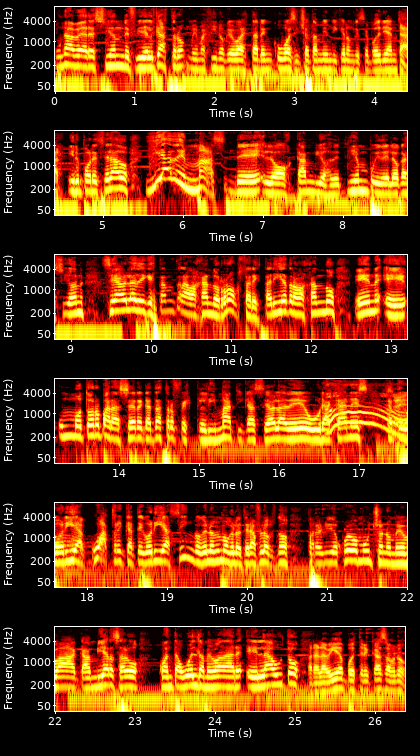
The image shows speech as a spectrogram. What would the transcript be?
una versión de Fidel Castro. Me imagino que va a estar en Cuba, si ya también dijeron que se podrían Claro. ir por ese lado. Y además de los cambios de tiempo y de locación, se habla de que están trabajando, Rockstar estaría trabajando en eh, un motor para hacer catástrofes climáticas. Se habla de huracanes Oh. categoría 4 y categoría 5, que es lo mismo que los teraflops, ¿no? Para el videojuego mucho no me va a cambiar, salvo cuántas vueltas me va a dar el auto. Para la vida puedes tener casa o no.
